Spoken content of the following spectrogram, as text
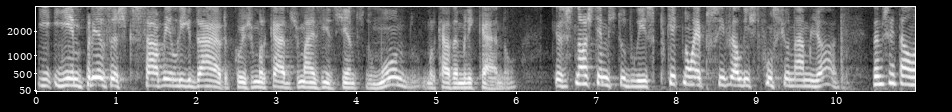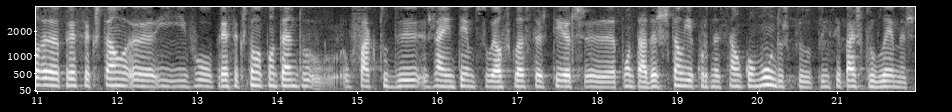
e, e, empresas que sabem lidar com os mercados mais exigentes do mundo, o mercado americano, Quer dizer, se nós temos tudo isso, por que é que não é possível isto funcionar melhor? Vamos então uh, para essa questão uh, e vou para essa questão apontando o facto de já em tempos o Health Cluster ter uh, apontado a gestão e a coordenação como um dos principais problemas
